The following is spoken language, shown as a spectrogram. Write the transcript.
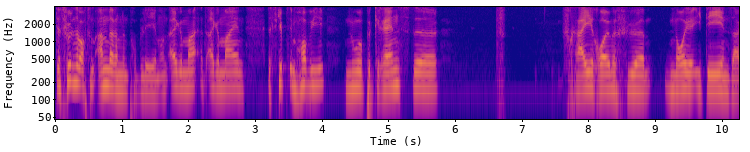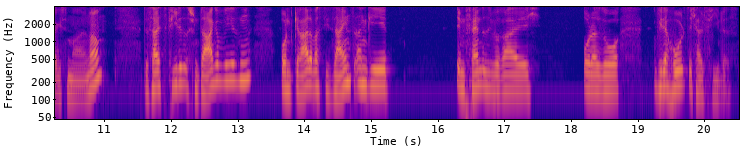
Das führt uns aber auch zum anderen ein Problem und allgemein, allgemein es gibt im Hobby nur begrenzte Freiräume für neue Ideen, sag ich mal, ne? Das heißt, vieles ist schon da gewesen und gerade was Designs angeht, im Fantasy-Bereich oder so, wiederholt sich halt vieles.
